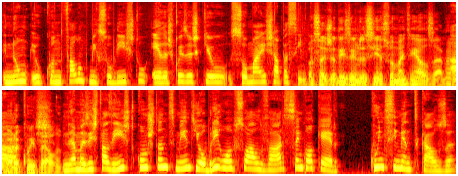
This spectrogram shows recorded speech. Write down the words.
não, eu, quando falam comigo sobre isto, é das coisas que eu sou mais chapa assim. Ou seja, dizem assim: a sua mãe tem Alzheimer, ah, agora cuide dela. Não, mas isto fazem isto constantemente e obrigam a pessoa a levar sem qualquer conhecimento de causa.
